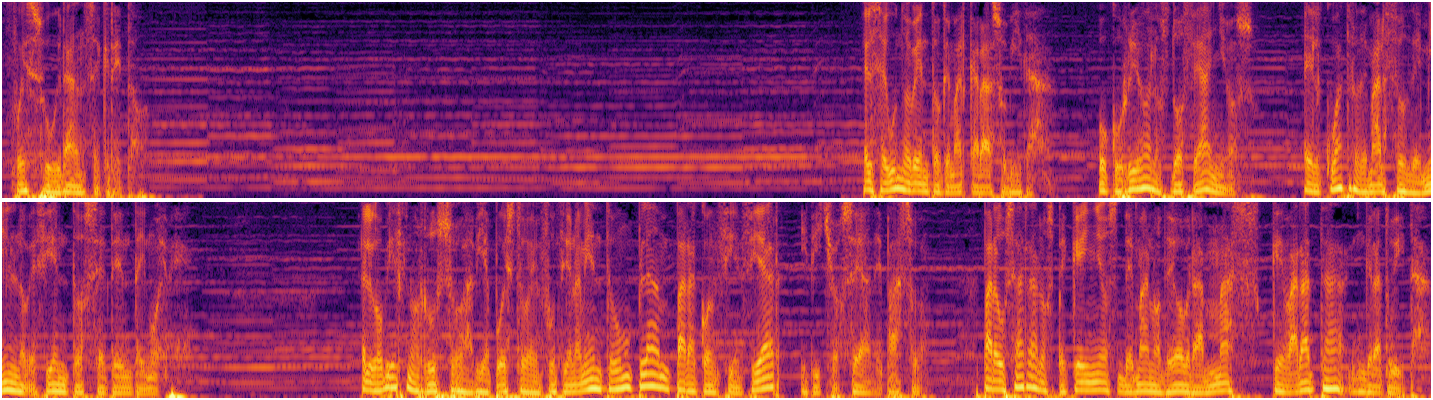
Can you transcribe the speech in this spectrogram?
Fue su gran secreto. El segundo evento que marcará su vida ocurrió a los 12 años, el 4 de marzo de 1979. El gobierno ruso había puesto en funcionamiento un plan para concienciar, y dicho sea de paso, para usar a los pequeños de mano de obra más que barata gratuita.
